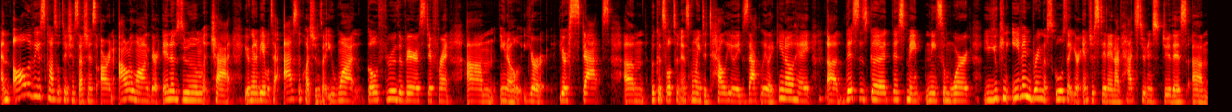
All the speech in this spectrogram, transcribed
and all of these consultation sessions are an hour long. They're in a Zoom chat. You're going to be able to ask the questions that you want, go through the various different, um, you know, your your stats. Um, the consultant is going to tell you exactly like, you know, hey, uh, this is good, this may need some work. You, you, can even bring the schools that you're interested in. I've had students do this um,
